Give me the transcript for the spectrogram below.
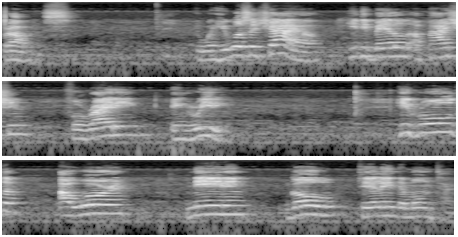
problems. When he was a child, he developed a passion for writing and reading. He wrote a word named Go Telling the Mountain.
